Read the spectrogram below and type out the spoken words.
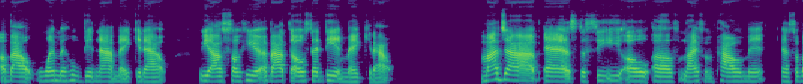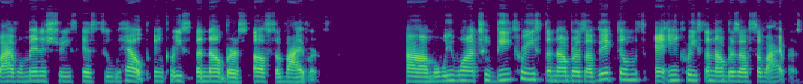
about women who did not make it out. We also hear about those that did make it out. My job as the CEO of Life Empowerment and Survival Ministries is to help increase the numbers of survivors. Um, we want to decrease the numbers of victims and increase the numbers of survivors.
